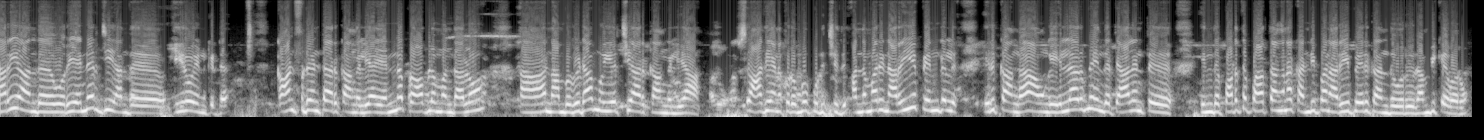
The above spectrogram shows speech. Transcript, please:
நிறைய அந்த ஒரு எனர்ஜி அந்த ஹீரோயின் கிட்ட. கான்ஃபிடென்ட்டா இருக்காங்க இல்லையா? என்ன ப்ராப்ளம் வந்தாலும் நம்ம விடாமுயற்சியா இருக்காங்க இல்லையா? ஸோ அது எனக்கு ரொம்ப பிடிச்சது. அந்த மாதிரி நிறைய பெண்கள் இருக்காங்க. அவங்க எல்லாருமே இந்த டேலண்ட் இந்த படத்தை பார்த்தாங்கன்னா கண்டிப்பா நிறைய பேருக்கு அந்த ஒரு நம்பிக்கை வரும்.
